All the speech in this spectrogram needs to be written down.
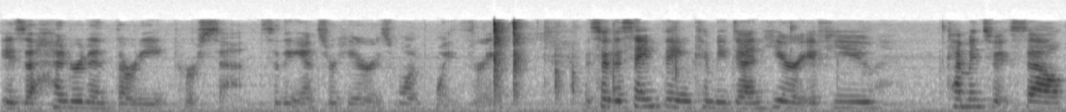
is 130%. So the answer here is 1.3. And so the same thing can be done here if you come into Excel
